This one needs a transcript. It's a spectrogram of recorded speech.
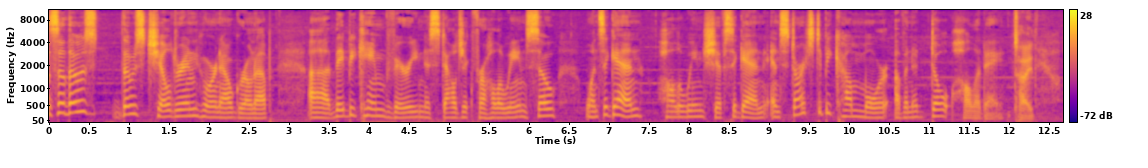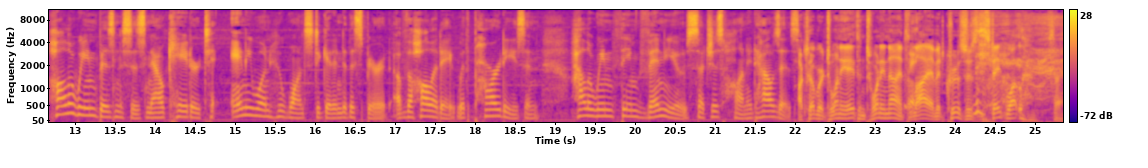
so those those children who are now grown up, uh, they became very nostalgic for Halloween. So once again, Halloween shifts again and starts to become more of an adult holiday. Tight. Halloween businesses now cater to anyone who wants to get into the spirit of the holiday with parties and Halloween themed venues such as haunted houses. October 28th and 29th, live at Cruisers and State. Sorry.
